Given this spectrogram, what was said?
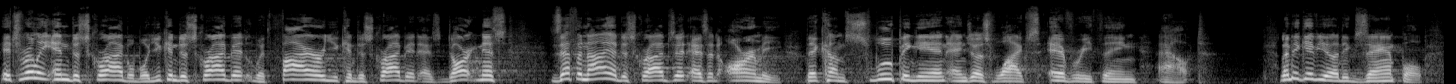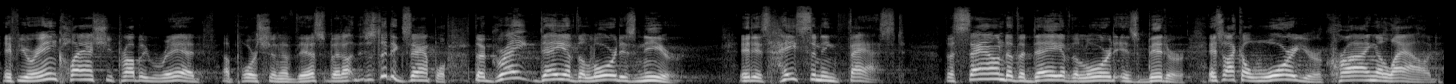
it's really indescribable. You can describe it with fire, you can describe it as darkness. Zephaniah describes it as an army that comes swooping in and just wipes everything out. Let me give you an example. If you were in class, you probably read a portion of this, but uh, just an example. The great day of the Lord is near. It is hastening fast. The sound of the day of the Lord is bitter. It's like a warrior crying aloud.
